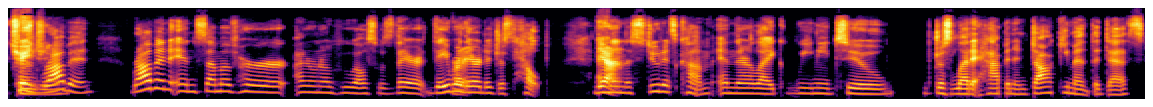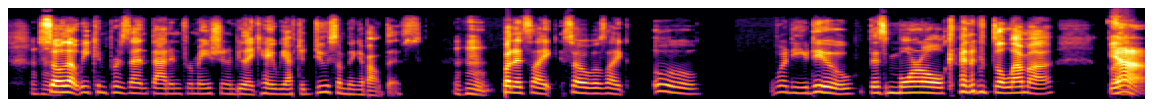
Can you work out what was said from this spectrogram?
changing. Robin, Robin and some of her, I don't know who else was there, they were Right. there to just help. And Yeah. then the students come and they're like, we need to just let it happen and document the deaths Mhm, so that we can present that information and be like, hey, we have to do something about this. mhm. But it's like, so it was like, oh, what do you do? This moral kind of dilemma. But, Yeah.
